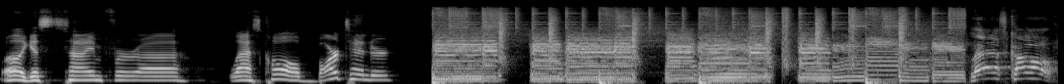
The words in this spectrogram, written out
Well, I guess it's time for uh last call. Bartender. Last call.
